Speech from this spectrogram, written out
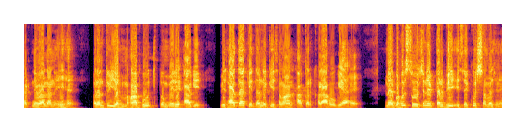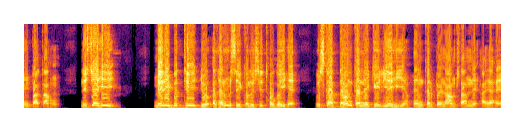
हटने वाला नहीं है। परंतु यह महाभूत तो मेरे आगे विधाता के दंड के समान आकर खड़ा हो गया है। मैं बहुत सोचने पर भी इसे कुछ समझ नहीं पाता हूँ। निश्चय ही मेरी बुद्धि जो अधर्म से कलुषित हो गई है, उसका दमन करने के लिए ही यह भयंकर परिणाम सामने आया है।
